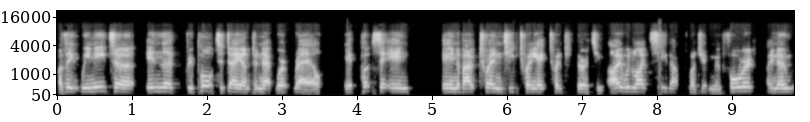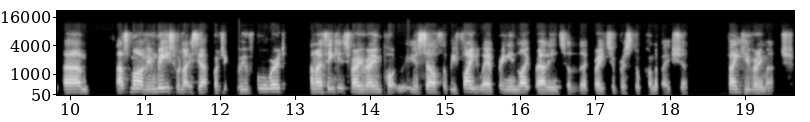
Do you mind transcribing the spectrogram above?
I think we need to, in the report today under Network Rail, it puts it in in about 2028, 2030. I would like to see that project move forward. I know um, that's Marvin Rees would like to see that project move forward. And I think it's very, very important with yourself that we find a way of bringing light rail into the Greater Bristol conurbation. Thank you very much.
